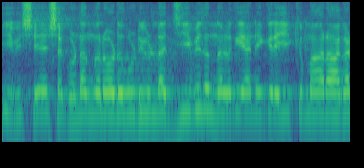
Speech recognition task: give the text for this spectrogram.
ഈ വിശേഷ ഗുണങ്ങളോടുകൂടിയുള്ള ജീവിതം നൽകി അനുഗ്രഹിക്കുമാറാകട്ടെ.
